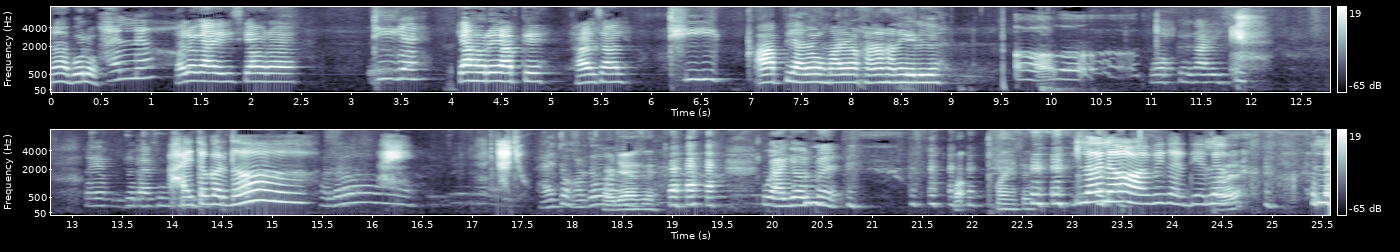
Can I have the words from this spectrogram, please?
हाँ बोलो। हेलो। हेलो गाइस क्या हो रहा है? ठीक है। क्या हो रहे हैं आपके हाल चाल? ठीक। आप भी आ जाओ हमारे यहाँ खाना खाने के लिए। ओके गाइस तो ये जो बैठ हाय तो कर दो। कर दो। हाय। तो कर दो। हट यहाँ से वो आ गया उसमें। वहीं से। लो लो अभी कर दिया लो। लो।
